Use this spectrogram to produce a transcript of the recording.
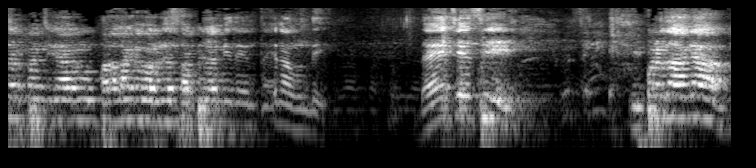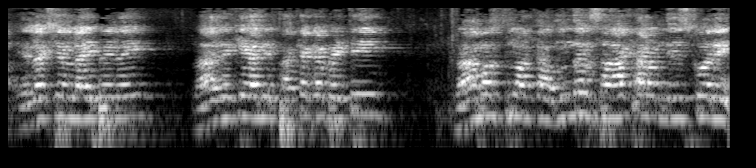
సర్పంచ్ గారు పాలకవర్గ సభ్యుల మీద ఎంతైనా ఉంది. దయచేసి ఇప్పటిదాకా ఎలక్షన్లు అయిపోయినాయి. రాజకీయాన్ని పక్కగా పెట్టి గ్రామస్తులకు అందరి సహకారం తీసుకొని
